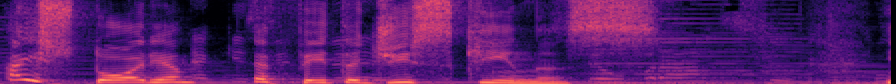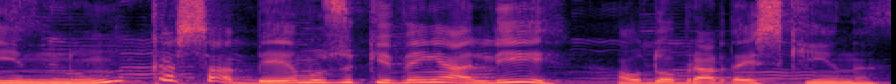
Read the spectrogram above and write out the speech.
A história é feita de esquinas. E nunca sabemos o que vem ali ao dobrar da esquina.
